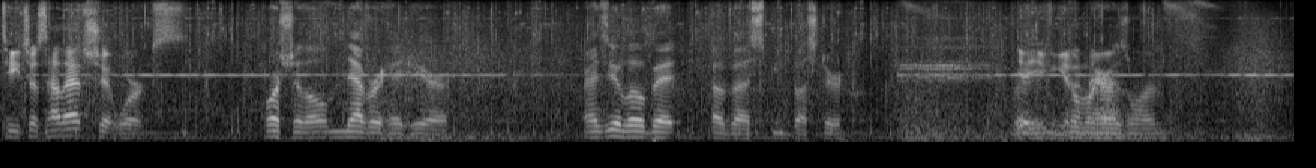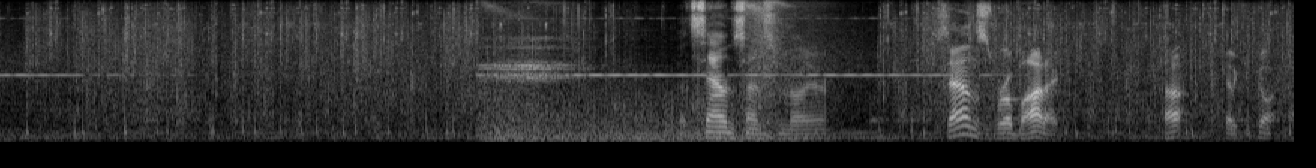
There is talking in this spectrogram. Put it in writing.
Teach us how that shit works. Fortunately, they'll never hit here. Reminds you a little bit of a Speed Buster. Yeah, you can get in there. one. That sound sounds familiar. Sounds robotic. Oh, gotta keep going.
